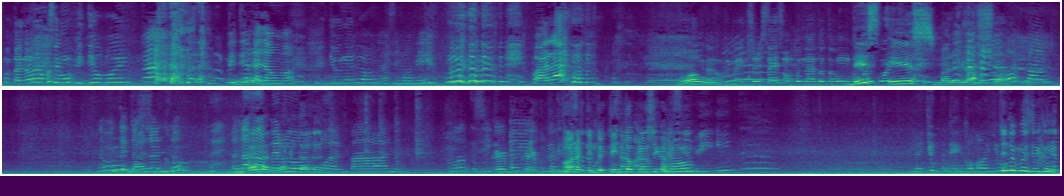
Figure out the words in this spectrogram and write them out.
Punta na ako sa mong video, boy. Video na lang, ma'am. Video na lang. Ah, si mami. Para. Wow. Ma-exercise po na totoong This is Malaysia. Noon, ma'am. Naman, dalan, no? Dalan, pero anong dalan? Paano? Murag zik. Curb, ay, curb. Ah, nagtindog-tindog lang siya, no? Medyo po di ko ayo. Tindog mo dito gunit.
